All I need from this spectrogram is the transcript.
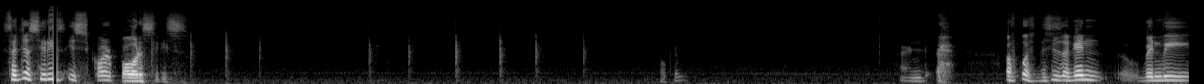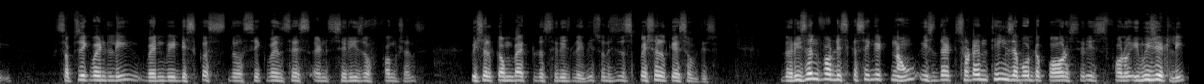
Such a series is called power series okay. And of course this is again uh, when we subsequently when we discuss the sequences and series of functions we shall come back to the series like this. So this is a special case of this. The reason for discussing it now is that certain things about the power series follow immediately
